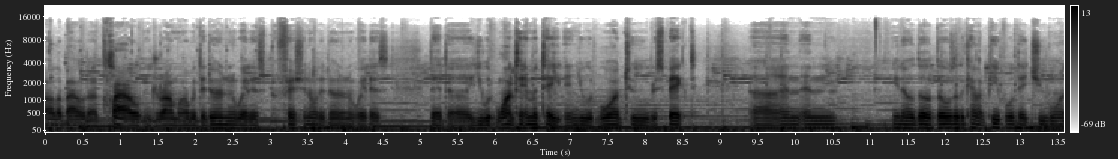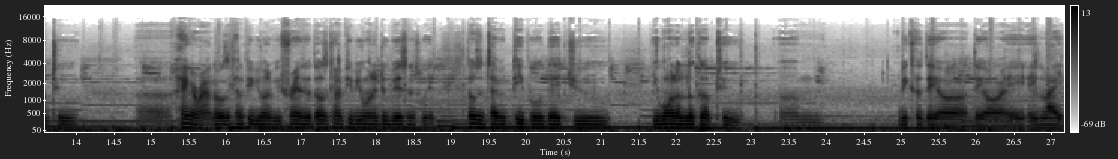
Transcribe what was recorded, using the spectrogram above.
all about uh, cloud and drama, but they're doing it in a way that's professional. They're doing it in a way that's that uh, you would want to imitate and you would want to respect. Uh, and and you know those, those are the kind of people that you want to hang around. Those are the kind of people you want to be friends with. Those are the kind of people you want to do business with. Those are the type of people that you you want to look up to um, because they are they are a, a light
